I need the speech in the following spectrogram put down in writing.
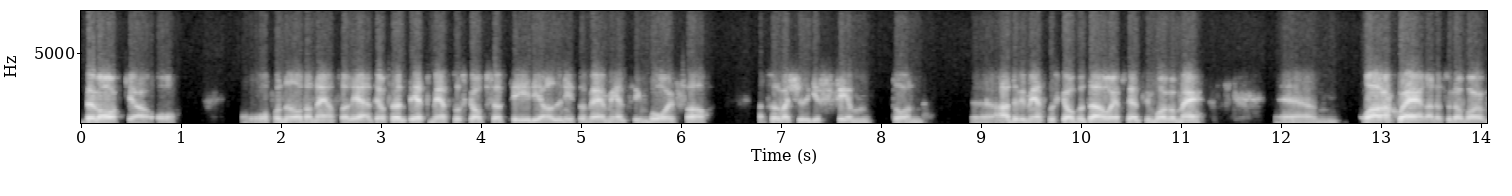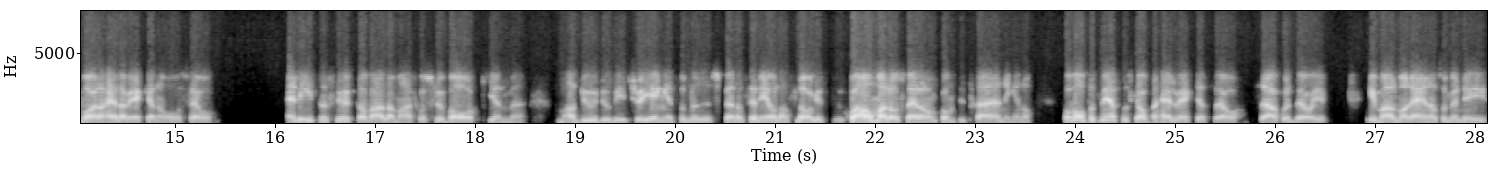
bevaka och, och få nörda ner sig rejält. Jag har följt ett mästerskap så tidigare, U19-VM i Helsingborg för, jag tror det var 2015, eh, hade vi mästerskapet där och efter Helsingborg var med eh, och arrangerade. Så då var, var jag där hela veckan och så en liten snutt av alla matcher. Slovakien med Dudovic och gänget som nu spelar seniorlandslaget charmade oss redan när de kom till träningen. Och få vara på ett mästerskap en hel vecka så, särskilt då i, i Malmö Arena som är ny,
